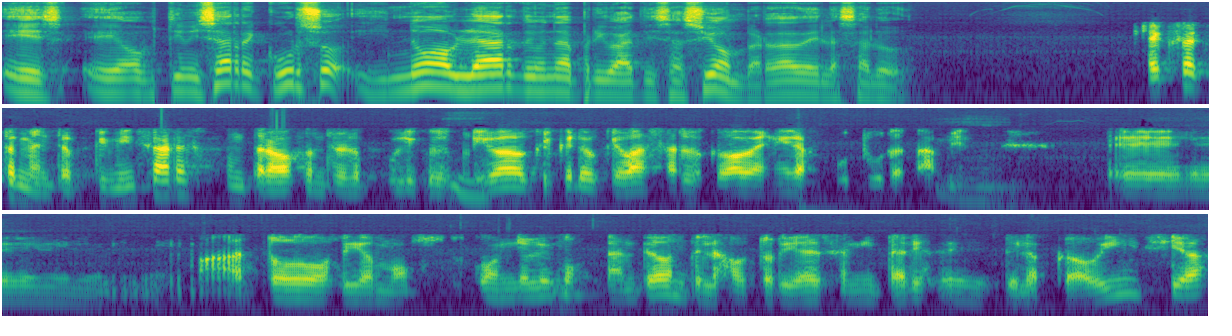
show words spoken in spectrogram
es eh, optimizar recursos y no hablar de una privatización, ¿verdad?, de la salud. Exactamente, optimizar es un trabajo entre lo público y lo privado que creo que va a ser lo que va a venir a futuro también. Eh, a todos, digamos, cuando lo hemos planteado ante las autoridades sanitarias de la provincia,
